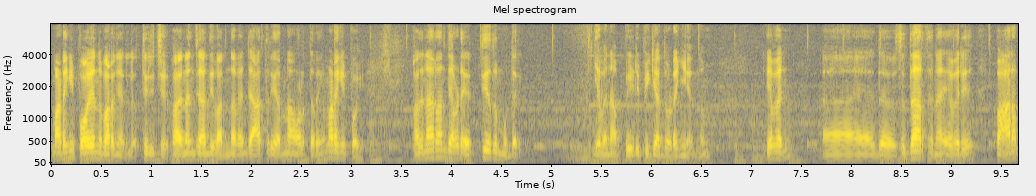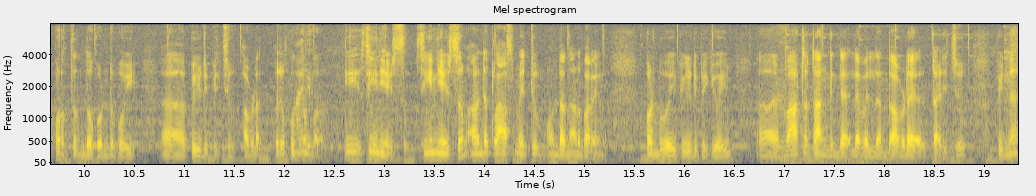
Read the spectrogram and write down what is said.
മടങ്ങിപ്പോയെന്ന് പറഞ്ഞല്ലോ തിരിച്ച്. പതിനഞ്ചാം തീയതി വന്നവൻ രാത്രി എറണാകുളത്ത് ഇറങ്ങി മടങ്ങിപ്പോയി. പതിനാറാം തീയതി അവിടെ എത്തിയത് മുതൽ ഇവൻ ആ പീഡിപ്പിക്കാൻ തുടങ്ങിയെന്നും ഇവൻ ഇത് സിദ്ധാർത്ഥനെ ഇവർ പാറപ്പുറത്ത് എന്തോ കൊണ്ടുപോയി പീഡിപ്പിച്ചു. അവിടെ ഒരു കുന്നുംപുറം ഈ സീനിയേഴ്സ് സീനിയേഴ്സും അവന്റെ ക്ലാസ്മേറ്റും ഉണ്ടെന്നാണ് പറയുന്നത്. കൊണ്ടുപോയി പീഡിപ്പിക്കുകയും വാട്ടർ ടാങ്കിന്റെ ലെവലിൽ എന്തോ അവിടെ ഇട്ടടിച്ചു പിന്നെ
